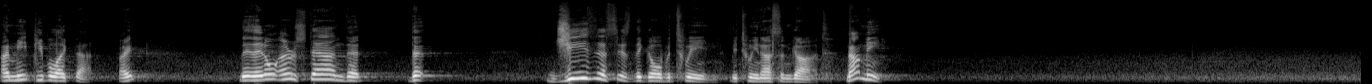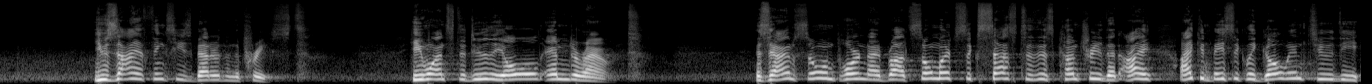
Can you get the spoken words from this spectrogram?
I meet people like that, right? They, they don't understand that, that Jesus is the go between between us and God, not me. Uzziah thinks he's better than the priest. He wants to do the old end around. He say, I'm so important, I brought so much success to this country that I, I can basically go into the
